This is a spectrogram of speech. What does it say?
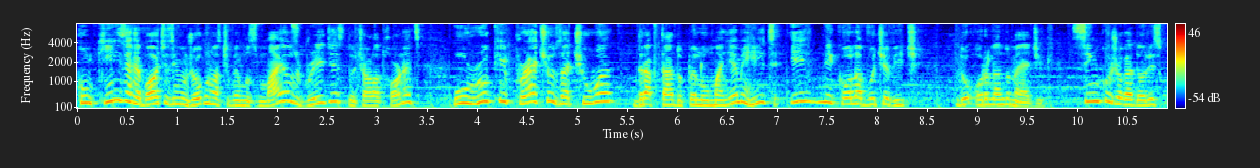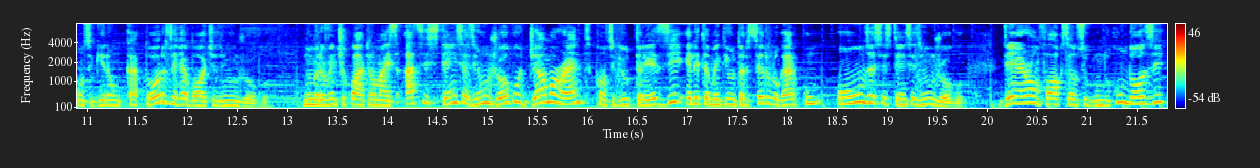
Com 15 rebotes em um jogo, nós tivemos Miles Bridges, do Charlotte Hornets, o rookie Precious Achua, draftado pelo Miami Heat, e Nikola Vucevic, do Orlando Magic. Cinco jogadores conseguiram 14 rebotes em um jogo. Número 24, mais assistências em um jogo, Jamorant conseguiu 13, ele também tem o terceiro lugar com 11 assistências em um jogo. De'Aaron Fox é o segundo com 12,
